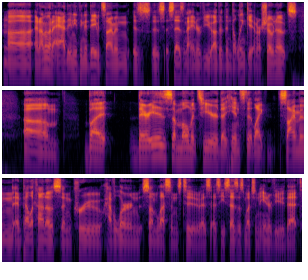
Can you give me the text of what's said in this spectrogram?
Hmm. Uh, and I'm not going to add anything that David Simon is, is, says in that interview other than to link it in our show notes. Um, but there is some moments here that hints that like Simon and Pelecanos and crew have learned some lessons too, as as he says as much in the interview that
